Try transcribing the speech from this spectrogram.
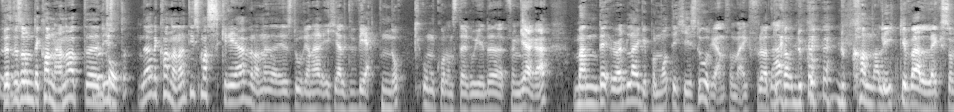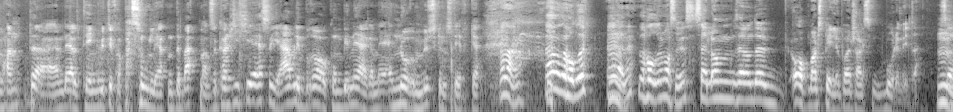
Veldig sånn, det kan hende at eh, de, ja, det kan hende at de som har skrevet denne historien her, ikke helt vet nok om hvordan steroider fungerer. Men det ødelegger på en måte ikke historien for meg. For du, kan, du, kan, du kan allikevel liksom hente en del ting ut ifra personligheten til Batman som kanskje ikke er så jævlig bra å kombinere med enorm muskelstyrke. Ja, nei. nei men det holder. Jeg er enig. Det holder massevis. Selv om, selv om det åpenbart spiller på en slags boligmyte. Så,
